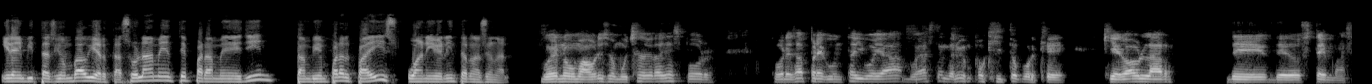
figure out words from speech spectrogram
Y la invitación va abierta solamente para Medellín, también para el país o a nivel internacional. Bueno, Mauricio, muchas gracias por, por esa pregunta y voy a, voy a extenderme un poquito porque quiero hablar de, de dos temas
